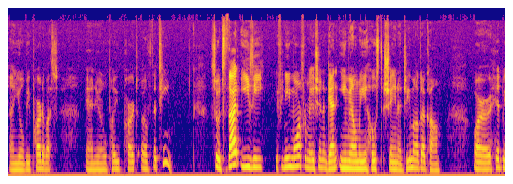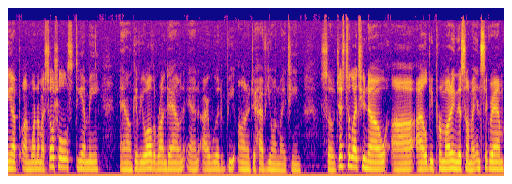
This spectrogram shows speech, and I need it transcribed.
And you'll be part of us. And you'll be part of the team. So it's that easy. If you need more information, again, email me, hostshane at gmail.com, or hit me up on one of my socials, DM me, and I'll give you all the rundown, and I would be honored to have you on my team. So just to let you know, uh, I'll be promoting this on my Instagram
